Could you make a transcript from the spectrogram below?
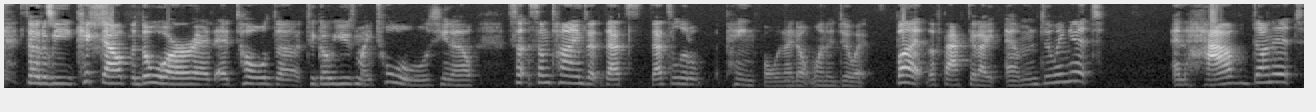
so to be kicked out the door and, and told to, to go use my tools, you know, so, sometimes that, that's that's a little painful and I don't want to do it. But the fact that I am doing it and have done it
